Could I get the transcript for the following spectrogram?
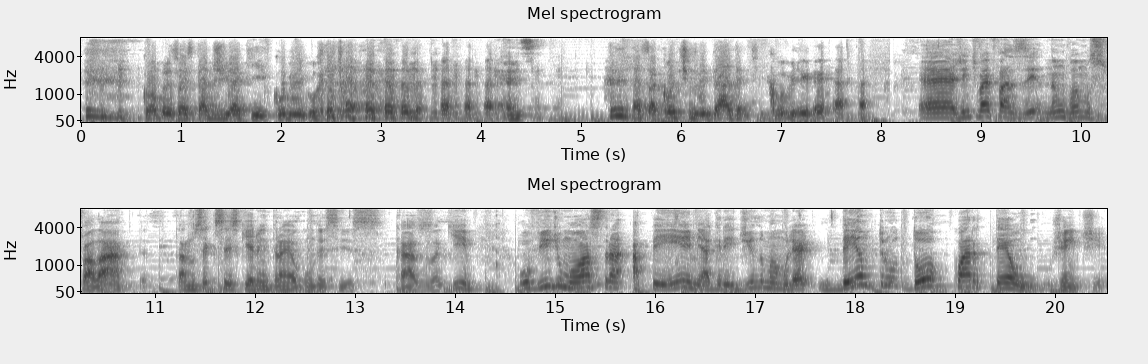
compre sua estadia aqui comigo. É isso. Essa continuidade aqui comigo. É, a gente vai fazer, não vamos falar, a não ser que vocês queiram entrar em algum desses casos aqui. O vídeo mostra a PM agredindo uma mulher dentro do quartel, gente.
